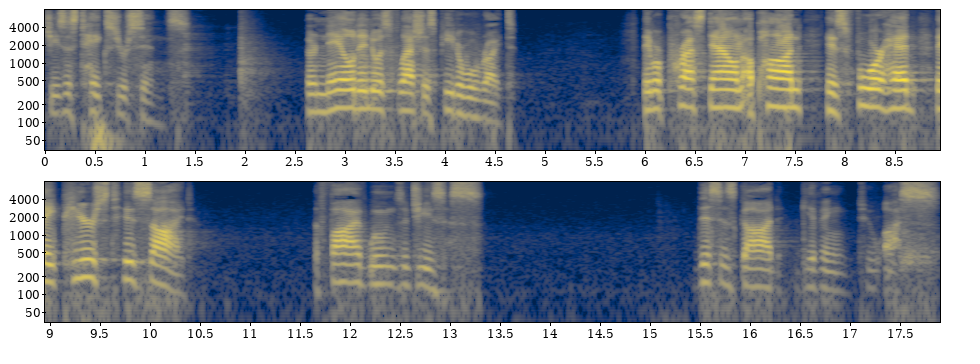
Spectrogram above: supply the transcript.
Jesus takes your sins. They're nailed into his flesh, as Peter will write. They were pressed down upon his forehead, they pierced his side. The five wounds of Jesus. This is God giving to us.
